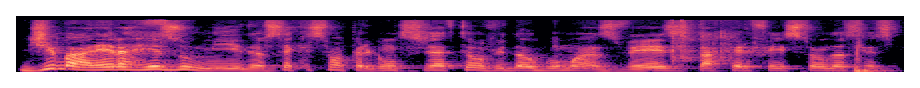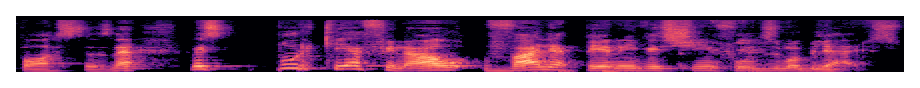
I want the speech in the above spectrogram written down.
de maneira resumida, eu sei que essa é uma pergunta que você já tem ouvido algumas vezes, está aperfeiçoando as respostas, né? Mas por que, afinal, vale a pena investir em fundos imobiliários?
